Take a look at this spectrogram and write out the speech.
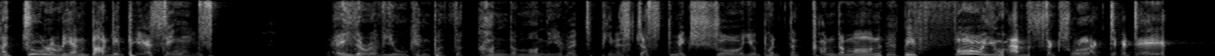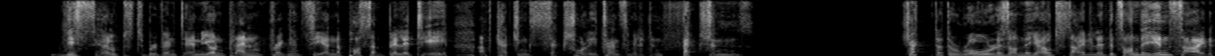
like jewelry and body piercings. Either of you can put the condom on the erect penis. Just make sure you put the condom on before you have sexual activity. This helps to prevent any unplanned pregnancy and the possibility of catching sexually transmitted infections. Check that the roll is on the outside, and if it's on the inside,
